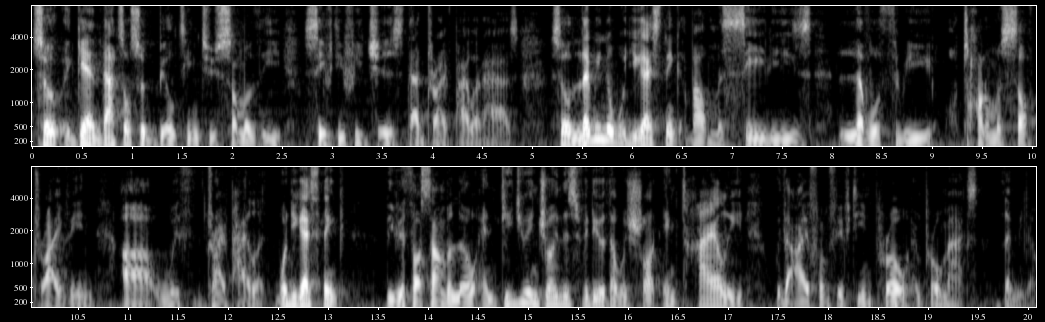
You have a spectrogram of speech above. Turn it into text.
So again, that's also built into some of the safety features that Drive Pilot has. So let me know what you guys think about Mercedes Level 3 autonomous self-driving uh, with Drive Pilot. What do you guys think? Leave your thoughts down below. And did you enjoy this video that was shot entirely with the iPhone 15 Pro and Pro Max? Let me know.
